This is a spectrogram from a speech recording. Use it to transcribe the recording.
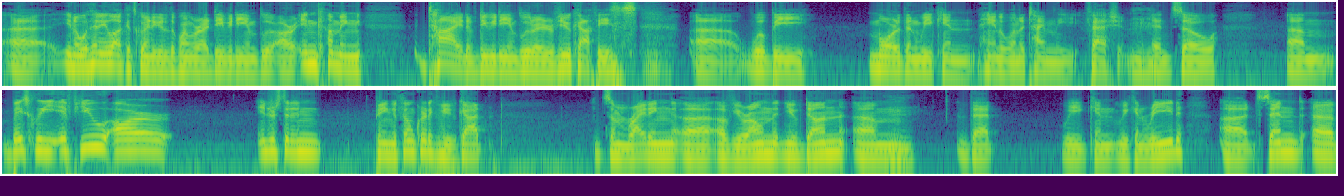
uh, you know, with any luck, it's going to get to the point where our DVD and blue, our incoming tide of DVD and Blu-ray review copies, uh, will be more than we can handle in a timely fashion. And so, um, basically, if you are interested in being a film critic, if you've got some writing uh, of your own that you've done um, that we can we can read, uh, send uh,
